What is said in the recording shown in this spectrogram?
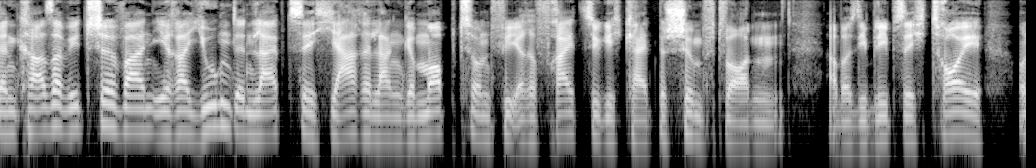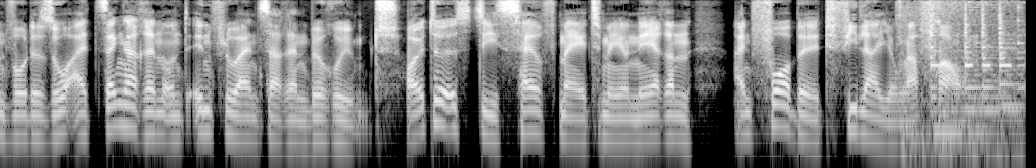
denn Krasavice war in ihrer Jugend in Leipzig jahrelang gemobbt und für ihre Freizügigkeit beschimpft worden. Aber sie blieb sich treu und wurde so als Sängerin und Influencerin berühmt. Heute ist sie Selfmade-Millionärin, ein Vorbild vieler junger Frauen.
